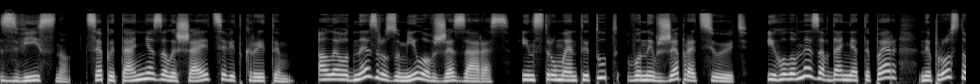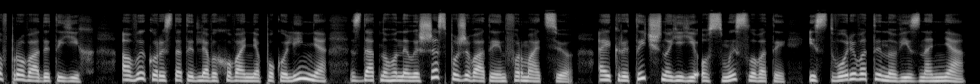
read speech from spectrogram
Звісно, це питання залишається відкритим. Але одне зрозуміло вже зараз. Інструменти тут, вони вже працюють. І головне завдання тепер не просто впровадити їх, а використати для виховання покоління, здатного не лише споживати інформацію, а й критично її осмислювати і створювати нові знання.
